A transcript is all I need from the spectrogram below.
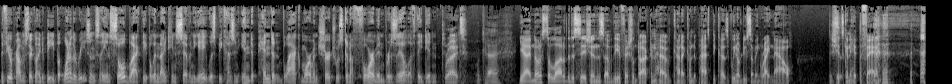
the fewer problems they're going to be. But one of the reasons they ensouled black people in 1978 was because an independent black Mormon church was going to form in Brazil if they didn't. Right. Okay. Yeah, I've noticed a lot of the decisions of the official doctrine have kind of come to pass because if we don't do something right now, the shit's going to hit the fan.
